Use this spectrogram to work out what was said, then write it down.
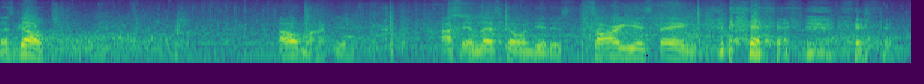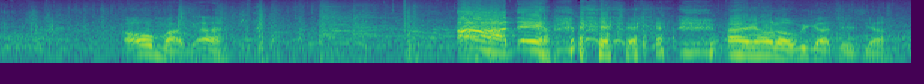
Let's go. Oh my goodness. I said let's go and did the sorriest thing. oh my god. Ah, damn. All right, hold on. We got this, y'all.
